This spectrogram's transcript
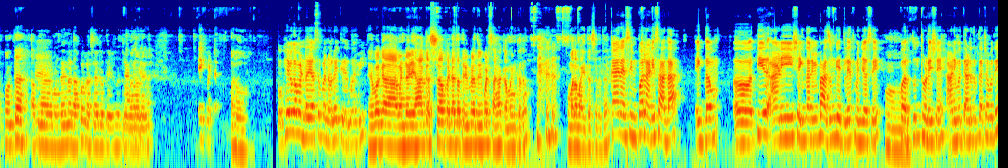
कोणता? आपल्या मंडळींना दाखव कसा तो. बनवलेला. एक मिनिट. हो. हे बघा मंडळी असं बनवलंय तिळगुळ मी हे बघा मंडळी हा कशा प्रकारचा आहे तुम्ही पण सांगा कमेंट करून तुम्हाला माहीत असेल तर. काय नाही सिंपल आणि साधा. एकदम तीळ आणि शेंगदाणे मी भाजून घेतलेत म्हणजे असे. परतून थोडेसे. आणि मग त्यानंतर त्याच्यामध्ये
